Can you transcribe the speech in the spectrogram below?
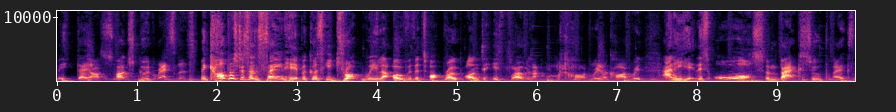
mean, they are such good wrestlers. I mean, Cobb was just insane here because he dropped Wheeler over the top rope onto his throat. It was like, oh, I can't breathe, I can't breathe. And he hit this awesome back suplex.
